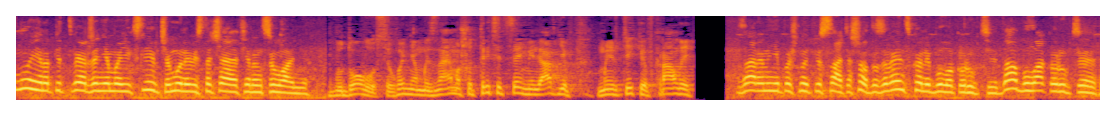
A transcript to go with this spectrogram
Ну і на підтвердження моїх слів, чому не вистачає фінансування. будову. Сьогодні ми знаємо, що 37 мільярдів ми тільки вкрали Зараз мені почнуть писати, а що, до Зеленського не було корупції? Так, да, була корупція.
